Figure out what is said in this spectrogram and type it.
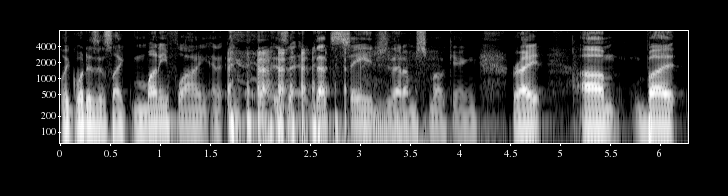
like what is this like money flying and, and is that, that's sage that I'm smoking right um, but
